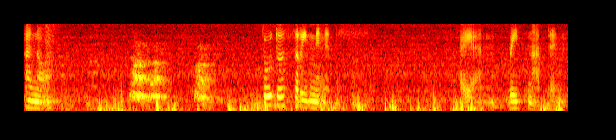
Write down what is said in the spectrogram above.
ano 2 to 3 minutes. Ayan. Wait natin.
